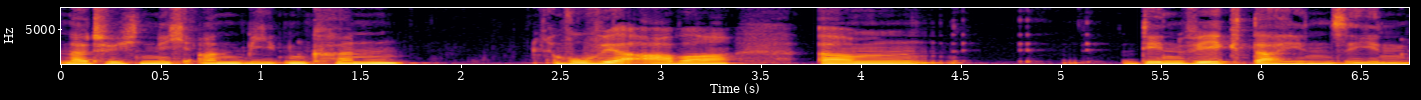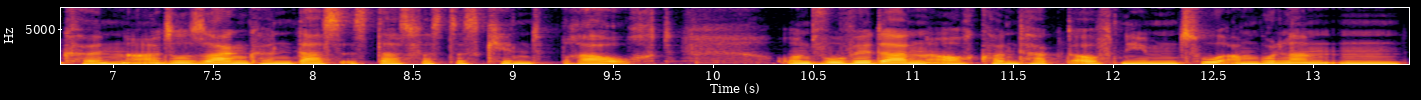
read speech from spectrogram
natürlich nicht anbieten können, wo wir aber ähm, den Weg dahin sehen können. Also sagen können, das ist das, was das Kind braucht. Und wo wir dann auch Kontakt aufnehmen zu ambulanten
